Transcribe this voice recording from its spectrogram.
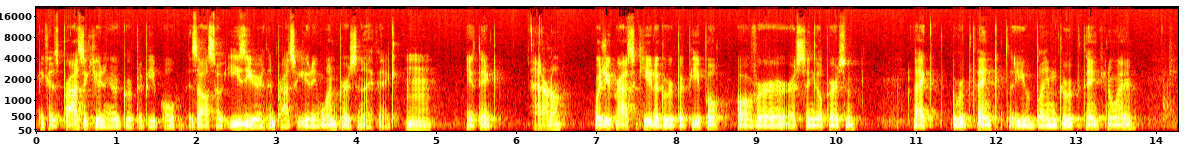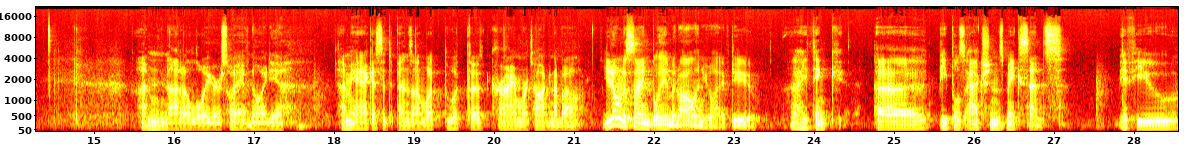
Because prosecuting a group of people is also easier than prosecuting one person, I think. You think? I don't know. Would you prosecute a group of people over a single person? Like groupthink? That you would blame groupthink in a way? I'm not a lawyer, so I have no idea. I mean, I guess it depends on what, what the crime we're talking about. You don't assign blame at all in your life, do you? I think uh, people's actions make sense if you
